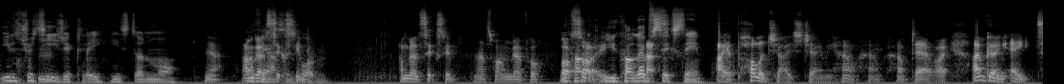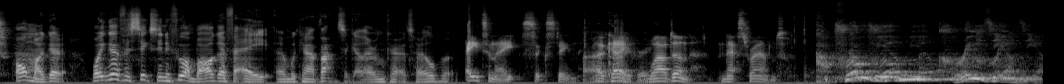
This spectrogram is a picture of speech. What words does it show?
Even strategically, he's done more. Yeah, I I'm going think that's 16. important. I'm going 16. That's what I'm going for. You oh, sorry. you can't go for 16. I apologise, Jamie. How, how, how dare I? I'm going 8. Oh my god! Well, you can go for sixteen if you want, but I'll go for eight, and we can have that together and create a total. But 8 and 8, 16. Uh, I- I okay, well done. Next round. Approvium Crasium.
